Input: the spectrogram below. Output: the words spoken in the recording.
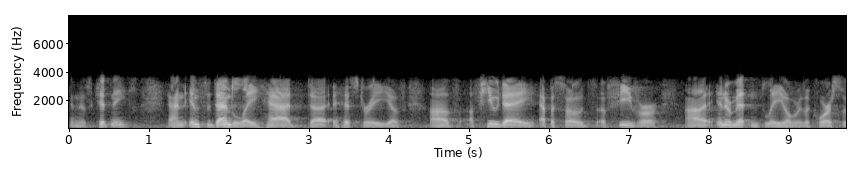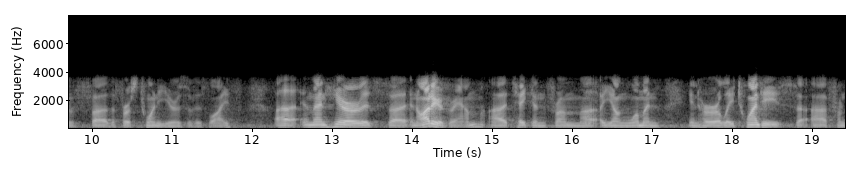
in his kidneys and incidentally had uh, a history of, of a few day episodes of fever uh, intermittently over the course of uh, the first 20 years of his life. Uh, and then here is an audiogram taken from a young woman in her early 20s from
